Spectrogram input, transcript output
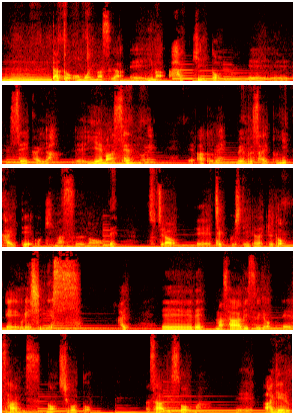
んだと思いますが、え今はっきりと、え正解が言えませんので、後でウェブサイトに書いておきますので、そちらを、えチェックしていただけると、え嬉しいです。えー、で、まあ、サービス業、えー、サービスの仕事、サービスを、まあ、えー、上げる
